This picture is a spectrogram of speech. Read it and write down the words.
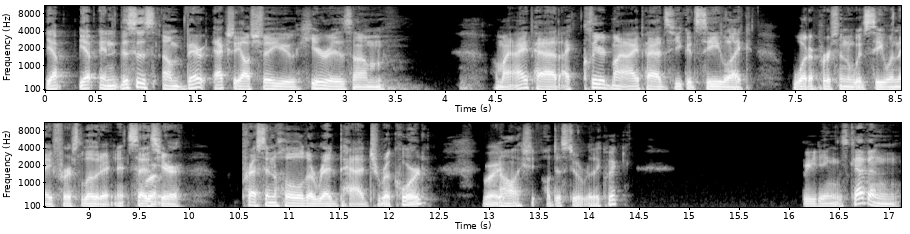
Yep, yep. And this is um very actually I'll show you here is um on my iPad. I cleared my iPad so you could see like what a person would see when they first load it. And it says Right. here, press and hold a red pad to record. right. And I'll actually I'll just do it really quick. Greetings, Kevin.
